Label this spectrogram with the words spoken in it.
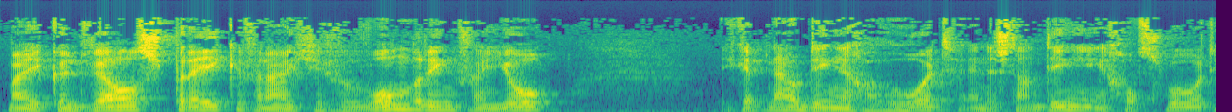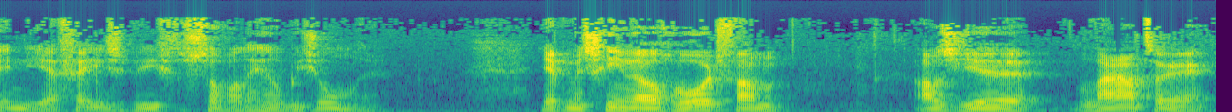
Maar je kunt wel spreken vanuit je verwondering van joh, ik heb nou dingen gehoord en er staan dingen in Gods woord in die Efezebrief, dat is toch wel heel bijzonder. Je hebt misschien wel gehoord van als je later,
